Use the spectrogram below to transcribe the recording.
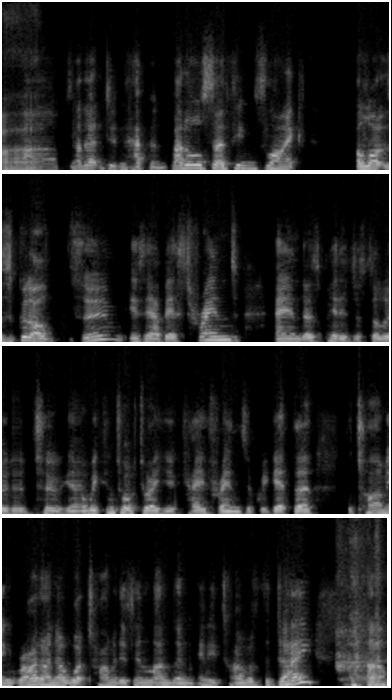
Uh, Um, so that didn't happen. But also things like a lot of good old Zoom is our best friend. And as Peter just alluded to, you know, we can talk to our UK friends if we get the, the timing right. I know what time it is in London any time of the day. Um,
